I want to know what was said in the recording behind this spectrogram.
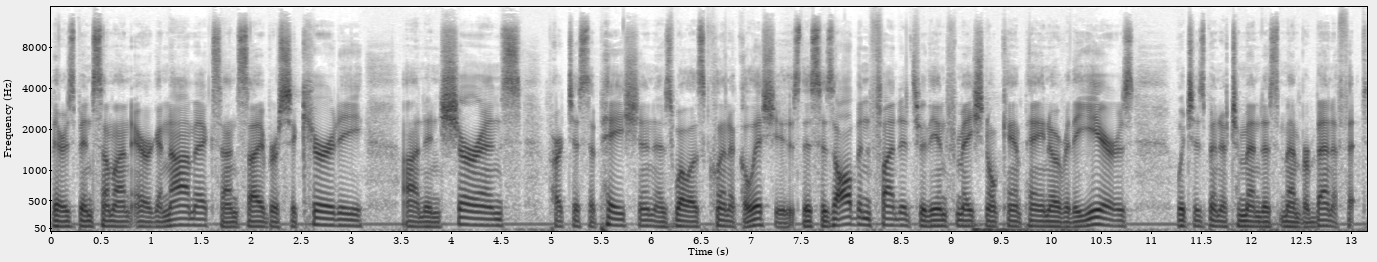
There's been some on ergonomics, on cybersecurity, on insurance, participation, as well as clinical issues. This has all been funded through the informational campaign over the years, which has been a tremendous member benefit.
